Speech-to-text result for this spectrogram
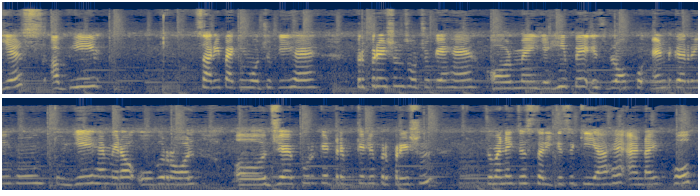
यस अभी सारी पैकिंग हो चुकी है प्रिपरेशन हो चुके हैं और मैं यहीं पे इस ब्लॉग को एंड कर रही हूँ। तो ये है मेरा ओवरऑल जयपुर के ट्रिप के लिए प्रिपरेशन जो मैंने किस तरीके से किया है एंड आई होप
